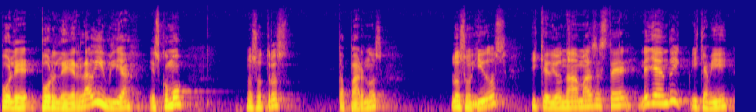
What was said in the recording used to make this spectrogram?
por leer, la Biblia, es como nosotros taparnos los oídos y que Dios nada más esté leyendo y, que a mí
